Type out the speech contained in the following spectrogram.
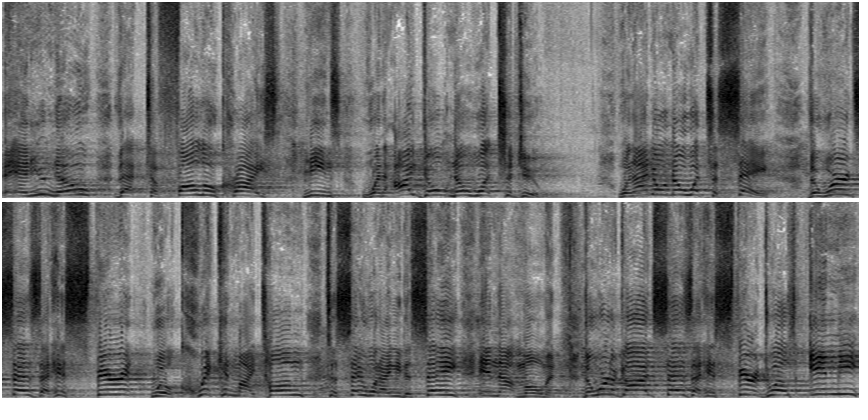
And you know that to follow Christ means when I don't know what to do, when I don't know what to say, the word says that his spirit will quicken my tongue to say what I need to say in that moment. The word of God says that his spirit dwells in me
